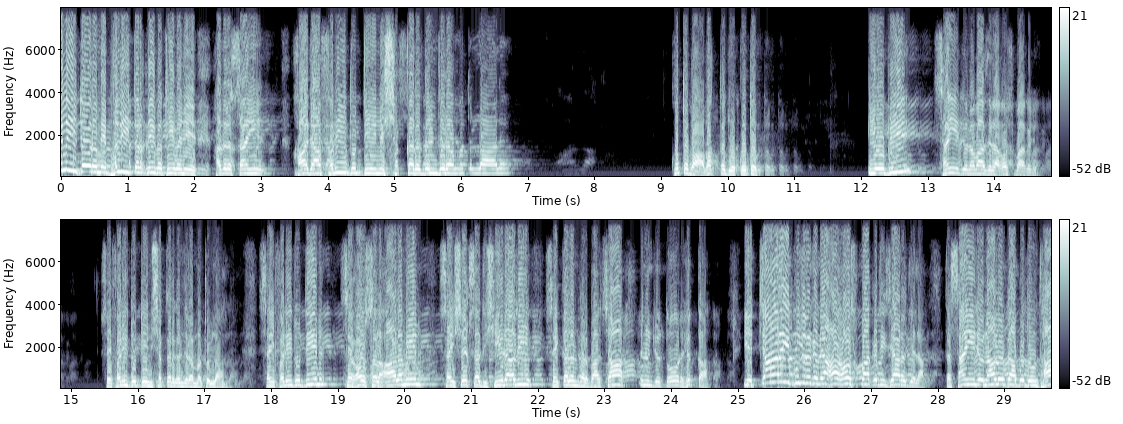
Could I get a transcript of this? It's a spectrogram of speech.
इन दौर में भली तरक़ीब थी वञे। हज़रत साईं ख़्वाजा फरीदुद्दीन शक्करगंज रहमतुल्लाह अलैह। कुतुब आहे वक़्त जो कुतुब इहो बि साईं जो नवाज़िला गौसबाग जो। से फरीदुद्दीन शक्करगंज रहमतुल्लाह। साईं फरीदुद्दीन से गौसल आलमीन, साईं शेख सादी शीरादी, साईं कलंदर बादशाह, इन्हनि जो दौर हिकु आहे ये चारई बुज़ुर्ग विया गौस पाक जी ज़ियारत जे लाइ। त साईं जो नालो पिया ॿुधूं था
